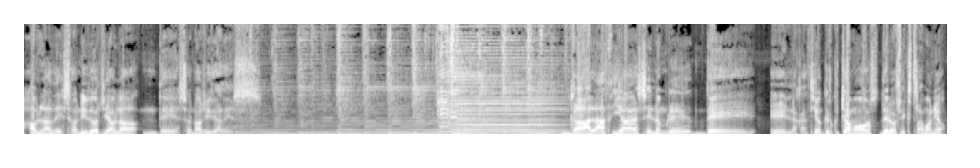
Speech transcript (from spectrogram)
habla de sonidos y habla de sonoridades. Galacia es el nombre de eh, la canción que escuchamos de los Extramonio.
